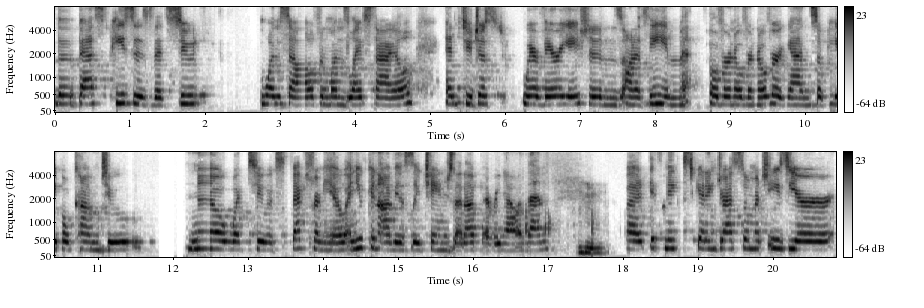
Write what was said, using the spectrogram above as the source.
the best pieces that suit oneself and one's lifestyle and to just wear variations on a theme over and over and over again so people come to know what to expect from you. And you can obviously change that up every now and then. Mm-hmm but it makes getting dressed so much easier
